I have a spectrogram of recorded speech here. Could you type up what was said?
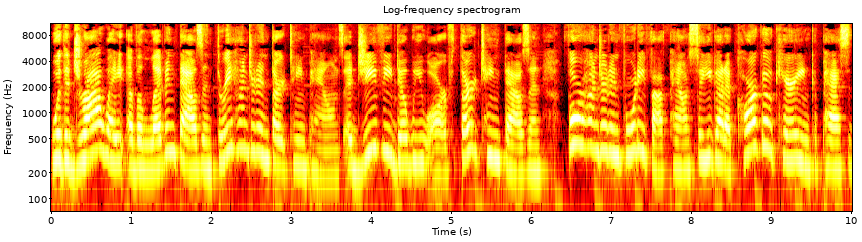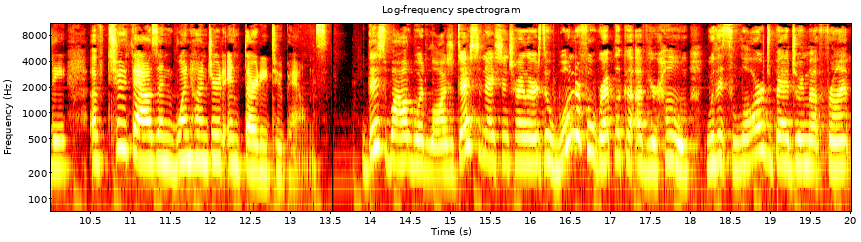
with a dry weight of 11,313 pounds, a GVWR of 13,445 pounds. So, you got a cargo carrying capacity of 2,132 pounds. This Wildwood Lodge destination trailer is a wonderful replica of your home with its large bedroom up front,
